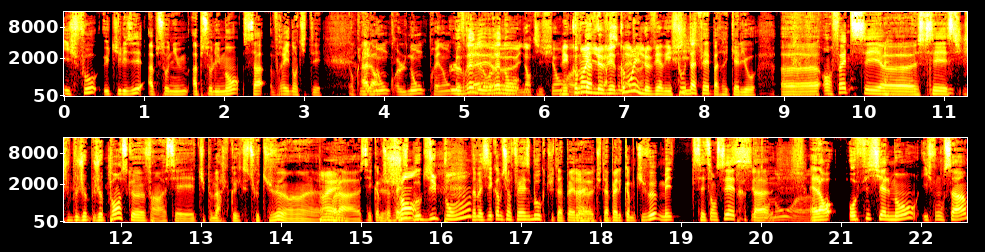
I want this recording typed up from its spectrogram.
Il faut utiliser absolu- absolument sa vraie identité. Donc le Alors, nom, le nom, prénom, le vrai- le vrai euh, nom. identifiant. Mais euh, comment il, le, comment il vérifie Tout à fait, Patrick Alliot. Euh, en fait, c'est, euh, c'est, je, je, je pense que, enfin, c'est, tu peux marquer ce que tu veux. Hein, Ouais. Voilà, c'est comme sur Jean Facebook. Dupont. Non, mais c'est comme sur Facebook. Tu t'appelles, Ouais. tu t'appelles comme tu veux, mais c'est censé être. Ta- ton nom. euh, Alors, officiellement, ils font ça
